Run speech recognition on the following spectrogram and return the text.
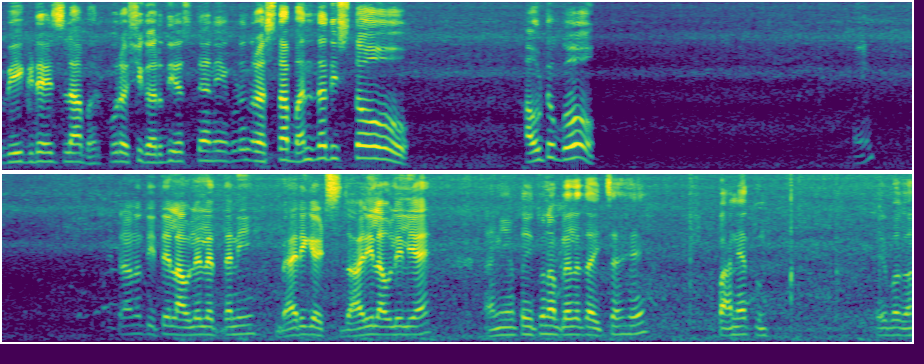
वीकडेजला भरपूर अशी गर्दी असते आणि इकडून रस्ता बंद दिसतो. हाऊ टू गो मित्रांनो तिथे लावलेले आहेत त्यांनी बॅरिगेट्स जाळी लावलेली आहे. आणि आता इथून आपल्याला जायचं आहे पाण्यातून. हे बघा.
